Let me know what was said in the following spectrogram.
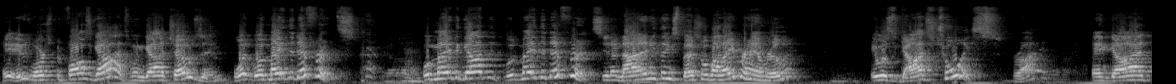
He, he was worshiping false gods when God chose him. What, what made the difference? What made the God? What made the difference? You know, not anything special about Abraham really. It was God's choice, right? And God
